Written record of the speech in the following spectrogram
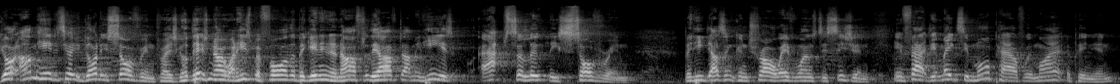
God, I'm here to tell you, God is sovereign, praise God. There's no one. He's before the beginning and after the after. I mean, He is absolutely sovereign, but He doesn't control everyone's decision. In fact, it makes Him more powerful, in my opinion,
